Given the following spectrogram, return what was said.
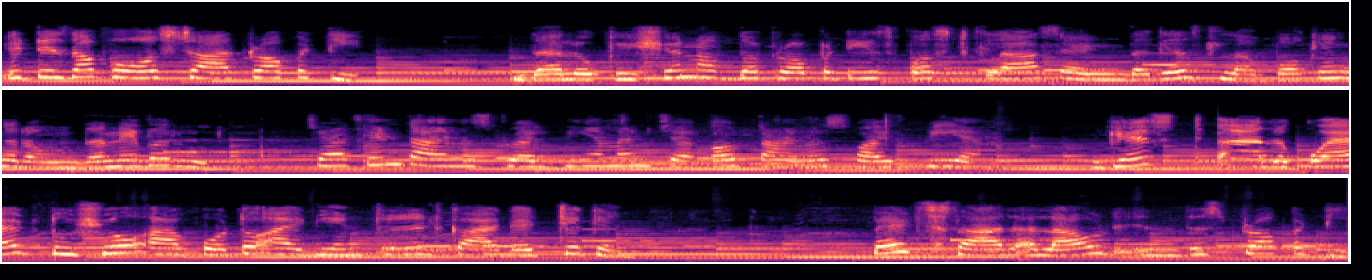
It is a 4-star property. The location of the property is first class and the guests love walking around the neighborhood. Check-in time is 12 pm and check-out time is 5 pm. Guests are required to show a photo ID and credit card at check-in. Pets are allowed in this property.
